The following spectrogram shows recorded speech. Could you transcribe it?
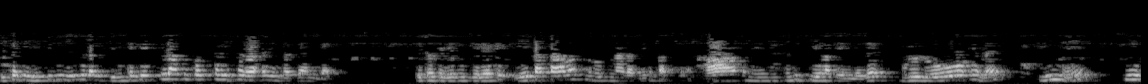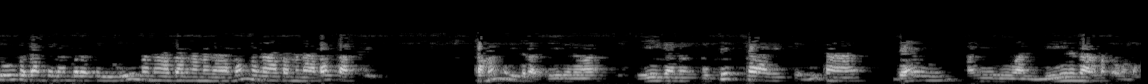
හිතේ හිතේ හිතේ චින්තකයේ කියලා අපි කොච්චර ඉස්සර රස විඳලා දැන් බෑ. ඒකට ඒ පුද්ගලයාට ඒ කතාවක් නුරුස්නා ගතියටපත් වෙනවා. ආප මේ විදිහට කියලා දෙන්නද මුළු ලෝකෙම ඉන්නේ මේ රූප ශබ්ද ගන්ධ රස විදී මනාපං අමනාපං මනාපමනාපං කප්පේ. තමන් විතරක් තේරෙනවා ඒ ගැන උපේක්ෂා වෙච්ච නිසා දැන් අනේ නිවන් දේන ධර්මත ඕනයි.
